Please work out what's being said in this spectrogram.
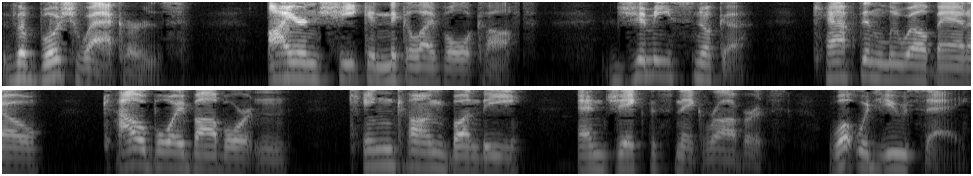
the Bushwhackers, Iron Sheik and Nikolai Volkoff, Jimmy Snuka, Captain Lou Albano, Cowboy Bob Orton, King Kong Bundy, and Jake the Snake Roberts. What would you say?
